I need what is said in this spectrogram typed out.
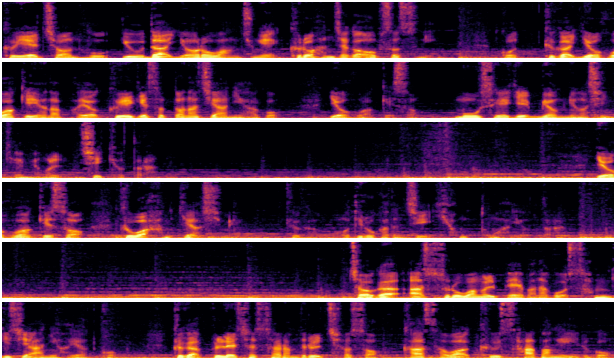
그의 전후 유다 여러 왕 중에 그러한 자가 없었으니 곧 그가 여호와께 연합하여 그에게서 떠나지 아니하고 여호와께서 모세에게 명령하신 계명을 지켰더라. 여호와께서 그와 함께 하심에 그가 어디로 가든지 형통하였더라. 저가 아수르 왕을 배반하고 섬기지 아니하였고 그가 블레셋 사람들을 쳐서 가사와 그 사방에 이르고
